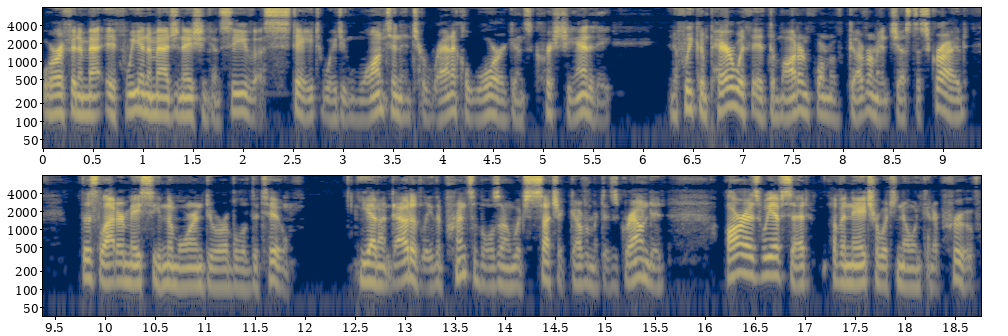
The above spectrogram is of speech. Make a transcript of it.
Or if, if we in imagination conceive a state waging wanton and tyrannical war against Christianity, and if we compare with it the modern form of government just described, this latter may seem the more endurable of the two. Yet undoubtedly the principles on which such a government is grounded are, as we have said, of a nature which no one can approve.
